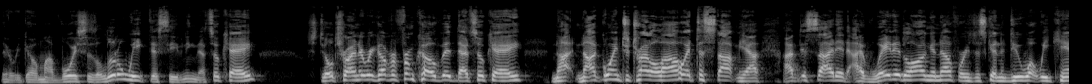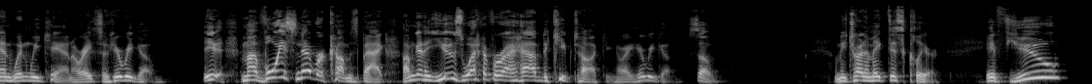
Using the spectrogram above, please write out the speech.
There we go. My voice is a little weak this evening. That's okay. Still trying to recover from COVID. That's okay. Not not going to try to allow it to stop me. I, I've decided I've waited long enough. We're just going to do what we can when we can. All right. So here we go. My voice never comes back. I'm going to use whatever I have to keep talking. All right. Here we go. So let me try to make this clear. If you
